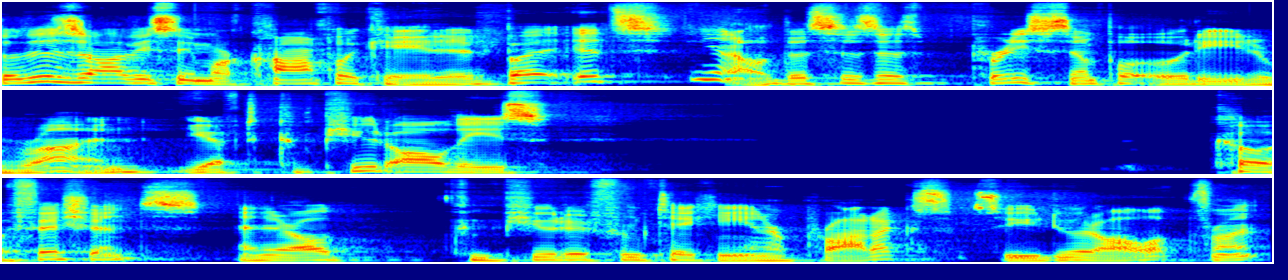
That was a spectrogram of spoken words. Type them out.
So this is obviously more complicated, but it's, you know, this is a pretty simple ODE to run. You have to compute all these coefficients, and they're all computed from taking inner products. So you do it all up front.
